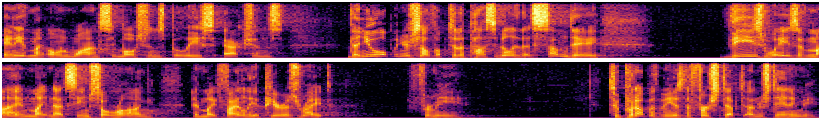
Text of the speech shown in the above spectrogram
any of my own wants, emotions, beliefs, actions, then you open yourself up to the possibility that someday these ways of mine might not seem so wrong and might finally appear as right for me. To put up with me is the first step to understanding me.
